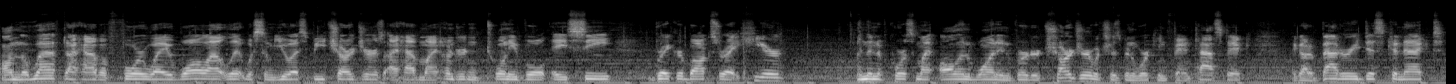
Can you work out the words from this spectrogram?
On the left, I have a four-way wall outlet with some USB chargers. I have my 120 volt AC breaker box right here. And then of course my all-in-one inverter charger, which has been working fantastic. I got a battery disconnect,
